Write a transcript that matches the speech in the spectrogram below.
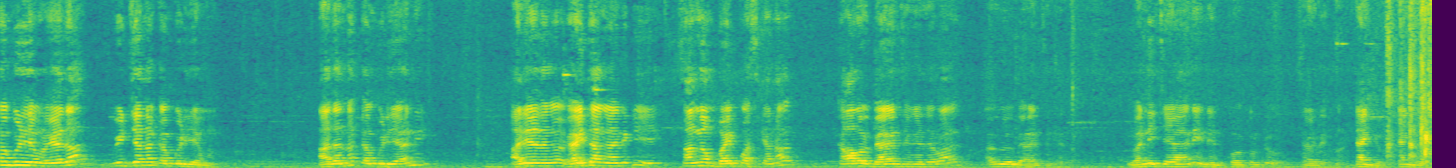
కంప్లీట్ చేయమని లేదా విద్యన్నా కంప్లీట్ చేయము అదన్నా కంప్లీట్ చేయాలని అదేవిధంగా రైతాంగానికి సంఘం బైపాస్ కన్నా కావాలి బ్యాలెన్సింగ్ తెరవాలి అవి బ్యాలెన్సింగ్ ఇవన్నీ చేయాలని నేను కోరుకుంటూ సెలవు థ్యాంక్ యూ థ్యాంక్ యూ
